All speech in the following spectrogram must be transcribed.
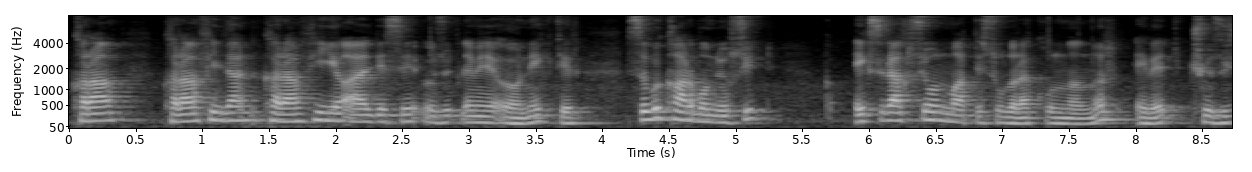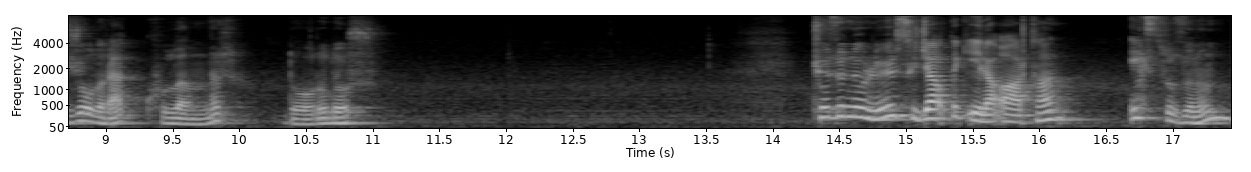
Karan, karanfilden karanfil yağı eldesi özütlemeye örnektir. Sıvı karbondioksit ekstraksiyon maddesi olarak kullanılır. Evet çözücü olarak kullanılır. Doğrudur. Çözünürlüğü sıcaklık ile artan X tuzunun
